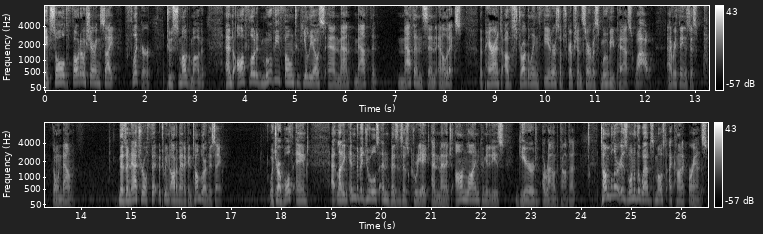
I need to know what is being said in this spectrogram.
It sold photo sharing site Flickr to SmugMug and offloaded Moviefone to Helios and Man- Math- Matheson Analytics, the parent of struggling theater subscription service MoviePass. Wow, everything is just going down. There's a natural fit between Automattic and Tumblr, they say, which are both aimed at letting individuals and businesses create and manage online communities geared around content. Tumblr is one of the web's most iconic brands.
